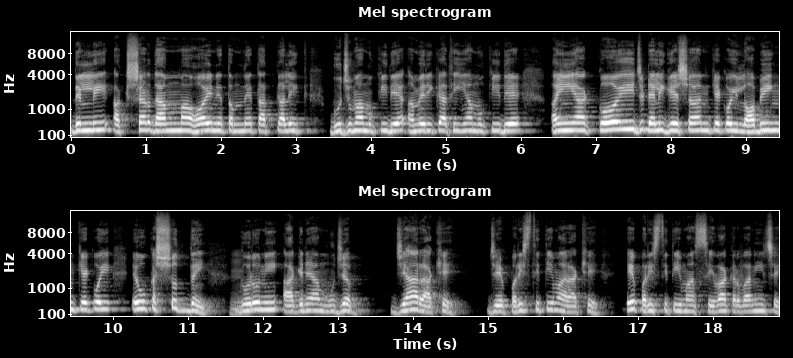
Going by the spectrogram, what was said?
દિલ્હી અક્ષરધામમાં હોય ને તમને તાત્કાલિક ભુજમાં મૂકી દે અમેરિકાથી અહીંયા મૂકી દે. અહીંયા કોઈ જ ડેલિગેશન કે કોઈ લોબિંગ કે કોઈ એવું કશું જ નહીં. ગુરુની આજ્ઞા મુજબ જ્યાં રાખે જે પરિસ્થિતિમાં રાખે એ પરિસ્થિતિમાં સેવા કરવાની છે.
